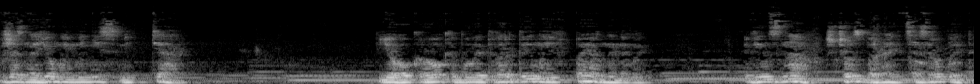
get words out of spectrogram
вже знайомий мені сміттяр. Його кроки були твердими і впевненими. Він знав, що збирається зробити.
